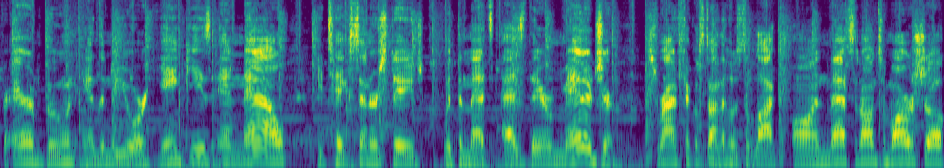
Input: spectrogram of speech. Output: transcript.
for Aaron Boone and the New York Yankees, and now he takes center stage with the Mets as their manager. It's Ryan Finkelstein, the host of Locked on Mets, and on tomorrow's show,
